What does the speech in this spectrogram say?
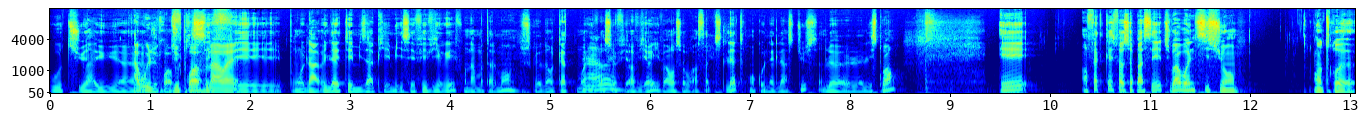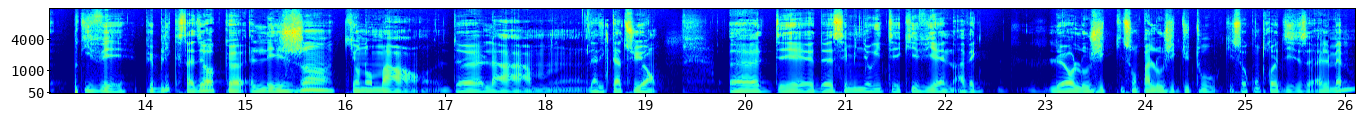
où tu as eu un Ah oui, le- du prof, là, ouais. fait- bon, là, il a été mis à pied, mais il s'est fait virer fondamentalement, puisque dans quatre mois, il Ah va se faire virer, il va recevoir sa petite lettre, on connaît l'astuce, l'histoire. Et en fait, qu'est-ce qui va se passer? Tu vas avoir une scission entre privé et public, c'est-à-dire que les gens qui en ont marre de la, la dictature euh, des- de ces minorités qui viennent avec leurs logiques qui ne sont pas logiques du tout, qui se contredisent elles-mêmes,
